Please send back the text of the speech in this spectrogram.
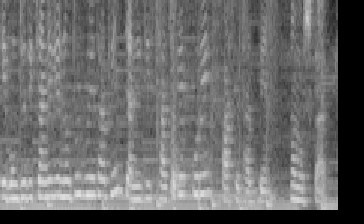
এবং যদি চ্যানেলে নতুন হয়ে থাকেন, চ্যানেলটি সাবস্ক্রাইব করে পাশে থাকবেন। নমস্কার।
